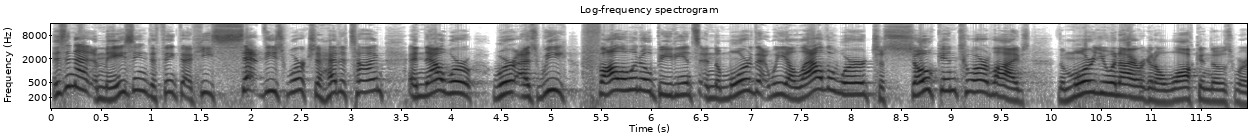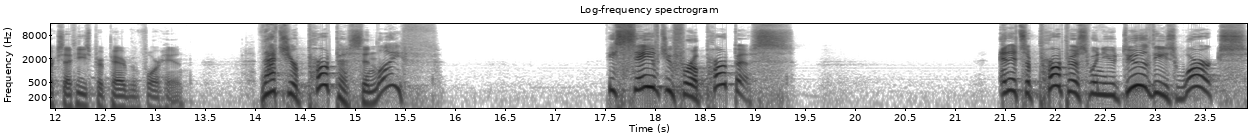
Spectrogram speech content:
Isn't that amazing to think that he set these works ahead of time and now we're, we're as we follow in obedience and the more that we allow the word to soak into our lives, the more you and I are going to walk in those works that he's prepared beforehand. That's your purpose in life. He saved you for a purpose. And it's a purpose when you do these works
